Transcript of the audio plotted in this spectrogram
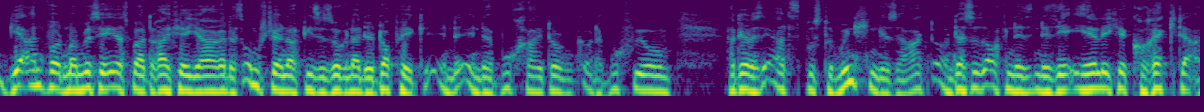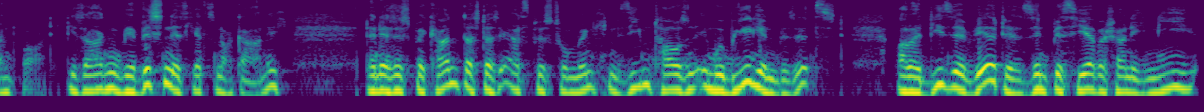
die Antwort, man müsse erst mal drei, vier Jahre das umstellen auf diese sogenannte Doppik in, in der Buchhaltung oder Buchführung, hat ja das Erzbistum München gesagt. Und das ist auch eine, eine sehr ehrliche, korrekte Antwort. Die sagen, wir wissen es jetzt noch gar nicht, denn es ist bekannt, dass das Erzbistum München 7000 Immobilien besitzt. Aber diese Werte sind bisher wahrscheinlich nie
